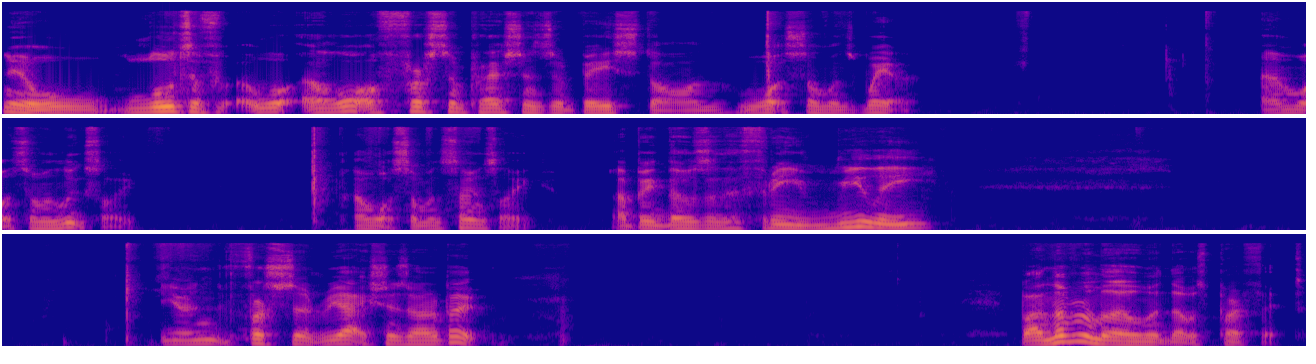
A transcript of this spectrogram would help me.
you know, loads of a lot of first impressions are based on what someone's wearing and what someone looks like and what someone sounds like. I think those are the three really your first reactions are about. But another element that was perfect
